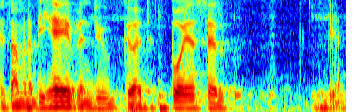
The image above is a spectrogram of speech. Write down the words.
is I'm going to behave and do good. Voy a ser bien.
